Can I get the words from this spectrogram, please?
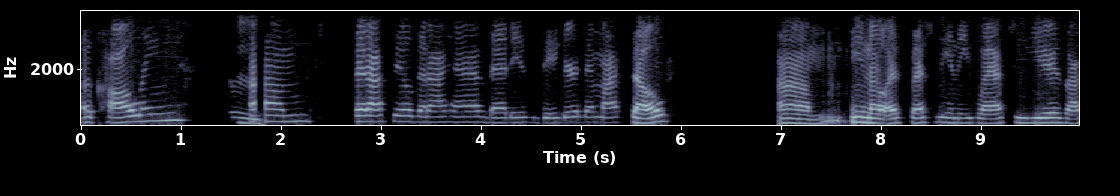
a calling Mm. um, that I feel that I have that is bigger than myself. Um, you know, especially in these last few years, I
